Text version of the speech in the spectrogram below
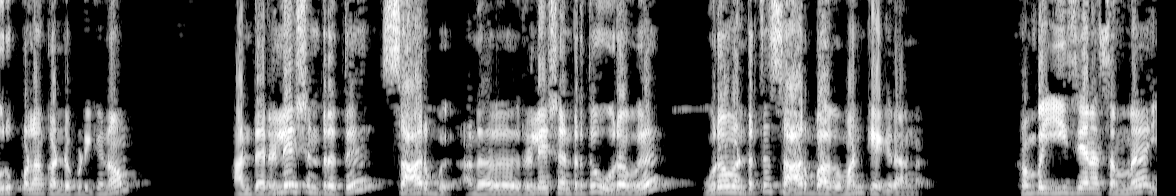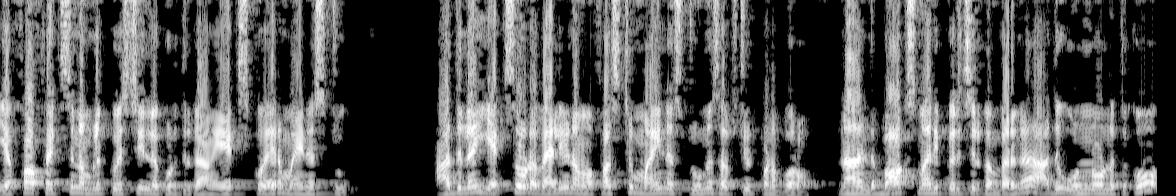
உறுப்பெல்லாம் கண்டுபிடிக்கணும். அந்த ரிலேஷன்றது சார்பு. அந்த ரிலேஷன்றது உறவு. உறவுன்றது சார்பாகுமான்னு கேட்குறாங்க ரொம்ப ஈஸியான சம்மு எஃப் ஆஃப் எக்ஸ் நம்மளுக்கு கொஸ்டின்ல கொடுத்துருக்காங்க. எக்ஸ் ஸ்கொயர் மைனஸ் டூ அதுல எக்ஸோட வேல்யூ நம்ம ஃபர்ஸ்ட் மைனஸ் டூன்னு சப்ஸ்டியூட் பண்ண போறோம். நான் இந்த பாக்ஸ் மாதிரி பிரிச்சிருக்கேன் பாருங்க. அது ஒன்னொன்னுக்கும்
